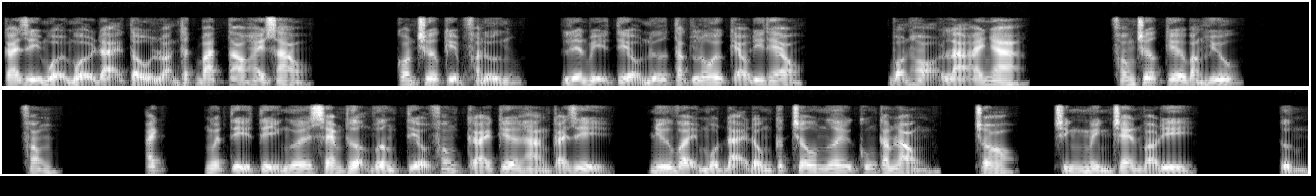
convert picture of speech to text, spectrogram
cái gì muội muội đại tẩu loạn thất bát tao hay sao? Còn chưa kịp phản ứng, liền bị tiểu nữ tặc lôi kéo đi theo. Bọn họ là ai nha? Phong trước kia bằng hữu. Phong. Ách, Nguyệt tỷ tỷ ngươi xem thượng vương tiểu phong cái kia hàng cái gì, như vậy một đại đống cất châu ngươi cũng cam lòng, cho, chính mình chen vào đi. Ừm.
